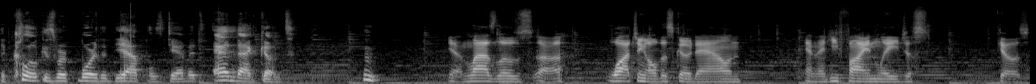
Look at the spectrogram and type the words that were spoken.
the cloak is worth more than the apples, damn it, and that goat. Yeah, and Laszlo's uh, watching all this go down, and then he finally just goes,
